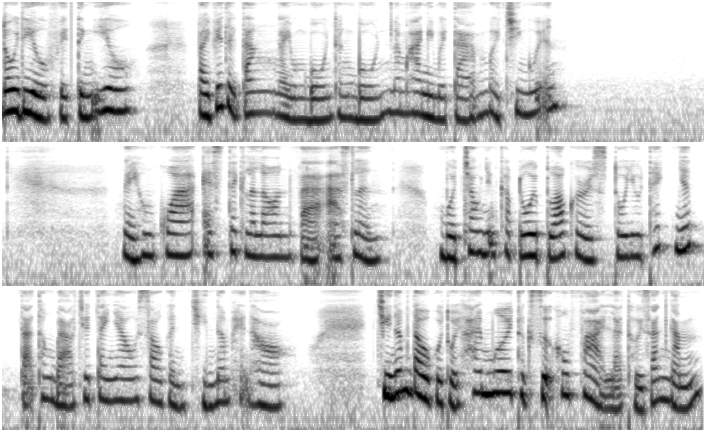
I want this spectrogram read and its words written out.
Đôi điều về tình yêu Bài viết được đăng ngày 4 tháng 4 năm 2018 bởi Tri Nguyễn Ngày hôm qua, Estek Lalon và Aslan, một trong những cặp đôi bloggers tôi yêu thích nhất đã thông báo chia tay nhau sau gần 9 năm hẹn hò. 9 năm đầu của tuổi 20 thực sự không phải là thời gian ngắn.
